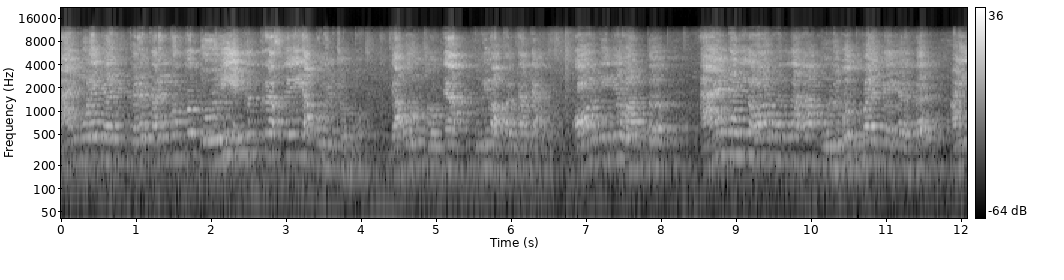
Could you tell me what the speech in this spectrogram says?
अँड मुळे खरं कारण मग तो दोन्ही एकत्र असलेली डॉक्युमेंट शोधतो. ज्या दोन संज्ञा तुम्ही वापरता त्या. ऑर ते वाढतं अँड आणि ऑर मधला हा मूलभूत फरक आहे खरं तर. आणि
